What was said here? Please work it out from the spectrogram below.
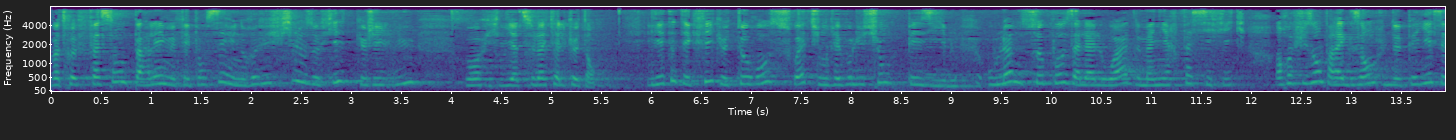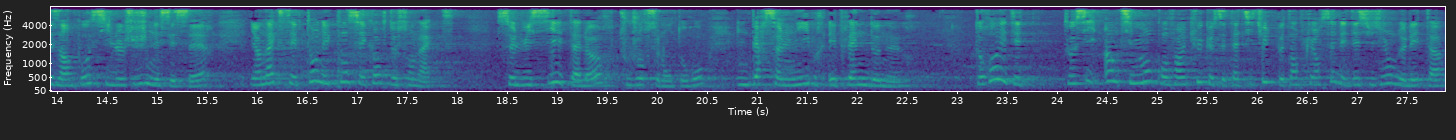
Votre façon de parler me fait penser à une revue philosophique que j'ai lue il y a de cela quelque temps il était écrit que Taureau souhaite une révolution paisible, où l'homme s'oppose à la loi de manière pacifique, en refusant par exemple de payer ses impôts s'il le juge nécessaire, et en acceptant les conséquences de son acte. Celui-ci est alors, toujours selon Taureau, une personne libre et pleine d'honneur. Taureau était aussi intimement convaincu que cette attitude peut influencer les décisions de l'État.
